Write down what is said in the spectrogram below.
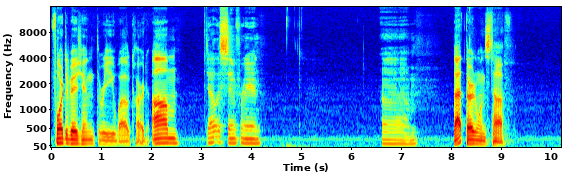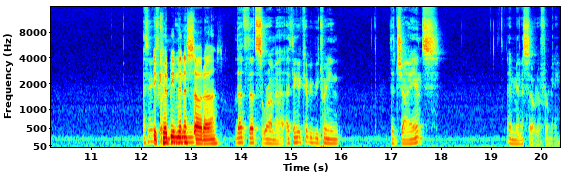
Four division, three wild card. Um, Dallas, San Fran. Um, that third one's tough. I think It could be Minnesota. That's that's where I'm at. I think it could be between the Giants and Minnesota for me.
